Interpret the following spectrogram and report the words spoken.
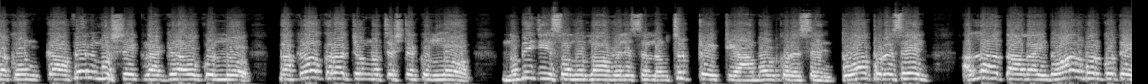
যখন কাফের মোশেকরা গ্রাহ করল, পাকড়াও করার জন্য চেষ্টা করল, নবীজি সাল্লাম ছোট্ট একটি আমল করেছেন, দোয়া করেছেন। আল্লাহ তালা এই দোয়ার বরকতে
